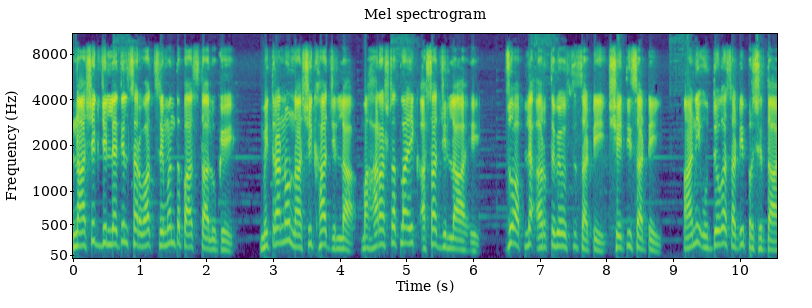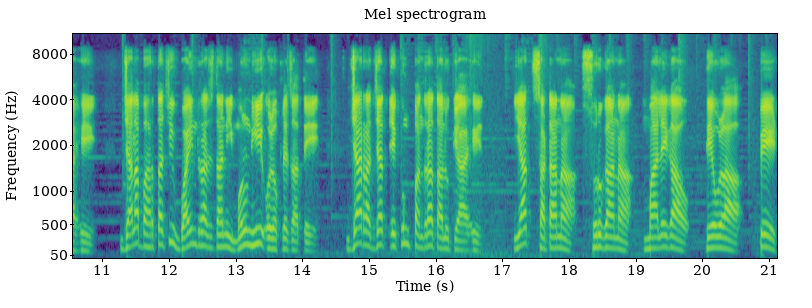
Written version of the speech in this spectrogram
नाशिक जिल्ह्यातील सर्वात श्रीमंत पाच तालुके. मित्रांनो नाशिक हा जिल्हा महाराष्ट्रातला एक असा जिल्हा आहे जो आपल्या अर्थव्यवस्थेसाठी शेतीसाठी आणि उद्योगासाठी प्रसिद्ध आहे. ज्याला भारताची वाईन राजधानी म्हणूनही ओळखले जाते. ज्या राज्यात एकूण पंधरा तालुके आहेत. यात सटाणा सुरगाणा मालेगाव देवळा पेठ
